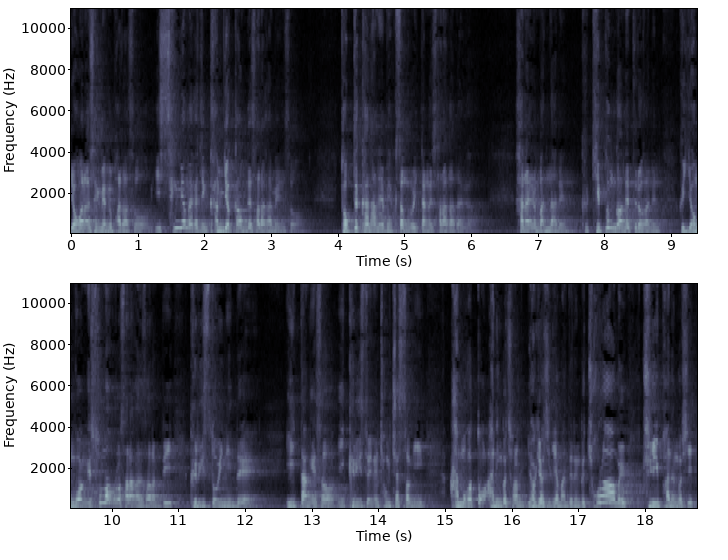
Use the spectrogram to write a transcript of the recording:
영원한 생명을 받아서 이 생명을 가진 감격 가운데 살아가면서 독특한 하나님의 백성으로 이 땅을 살아가다가 하나님을 만나는 그 기쁨 가운데 들어가는 그 영광의 소망으로 살아가는 사람들이 그리스도인인데 이 땅에서 이 그리스도인의 정체성이 아무것도 아닌 것처럼 여겨지게 만드는 그 초라함을 주입하는 것이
